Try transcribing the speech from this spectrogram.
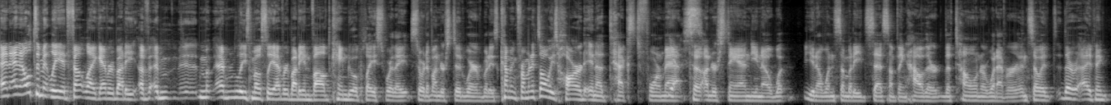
and and ultimately it felt like everybody of at least mostly everybody involved came to a place where they sort of understood where everybody's coming from and it's always hard in a text format yes. to understand you know what you know when somebody says something how they're the tone or whatever and so it there i think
